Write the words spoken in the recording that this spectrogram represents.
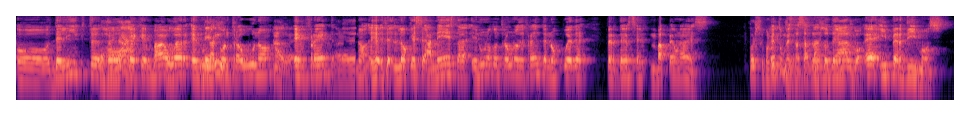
o Delict Ojalá. o Beckenbauer en una Delict. contra uno Ah, bueno. Ahora de- No, lo que sea, Nesta en uno contra uno de frente no puede perderse Mbappé una vez. por supuesto. Porque tú me estás hablando de algo, eh, y perdimos.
